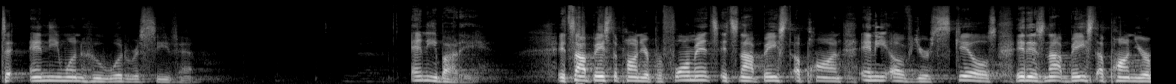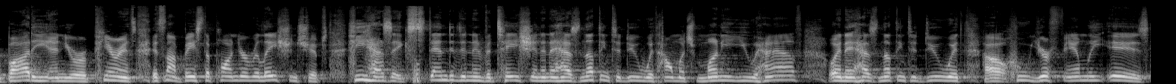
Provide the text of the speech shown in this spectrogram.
to anyone who would receive him. Anybody. It's not based upon your performance. It's not based upon any of your skills. It is not based upon your body and your appearance. It's not based upon your relationships. He has extended an invitation, and it has nothing to do with how much money you have, and it has nothing to do with uh, who your family is.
